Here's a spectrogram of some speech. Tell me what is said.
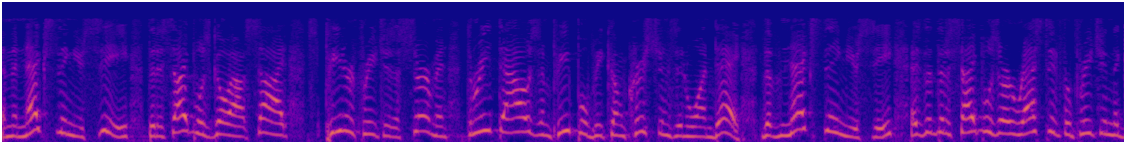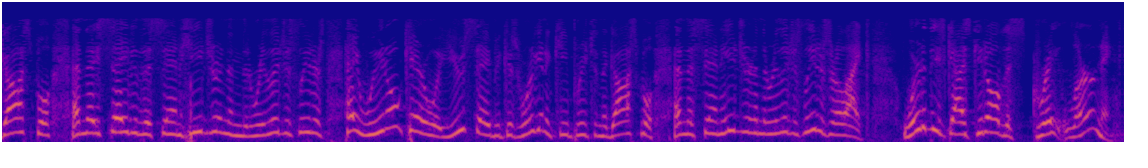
And the next thing you see, the disciples go outside. Peter preaches a sermon. 3,000 people become Christians in one day. The next thing you see is that the disciples are arrested for preaching the gospel. And they say to the Sanhedrin and the religious leaders, Hey, we don't care what you say because we're going to keep preaching the gospel. And the Sanhedrin and the religious leaders are like, where did these guys get all this great learning?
